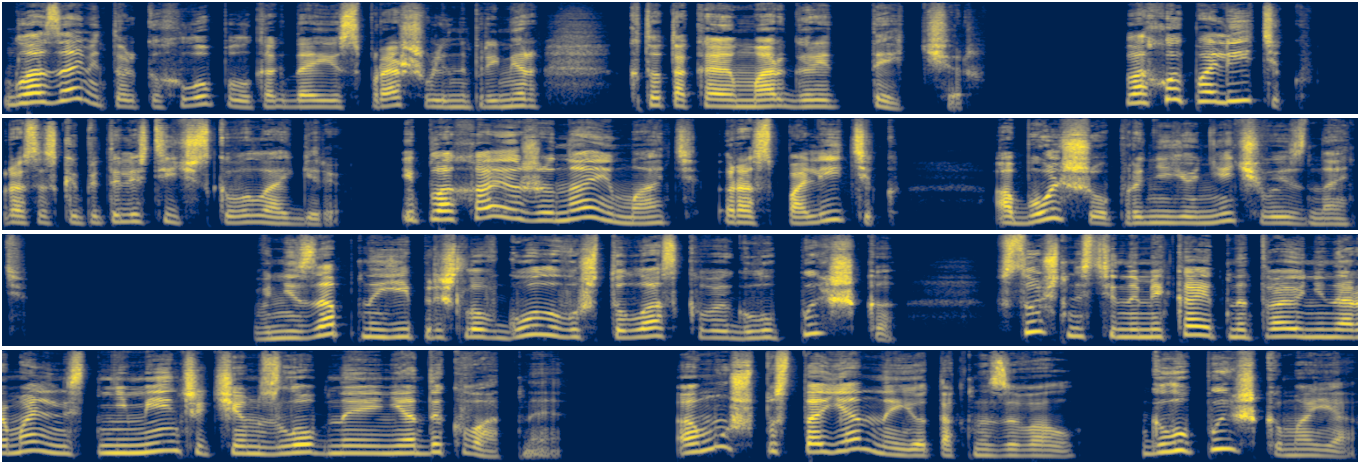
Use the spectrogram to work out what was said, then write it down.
Глазами только хлопала, когда ее спрашивали, например, кто такая Маргарет Тэтчер. Плохой политик, раз из капиталистического лагеря, и плохая жена и мать, раз политик, а большего про нее нечего и знать. Внезапно ей пришло в голову, что ласковая глупышка в сущности намекает на твою ненормальность не меньше, чем злобная и неадекватная. А муж постоянно ее так называл. «Глупышка моя,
